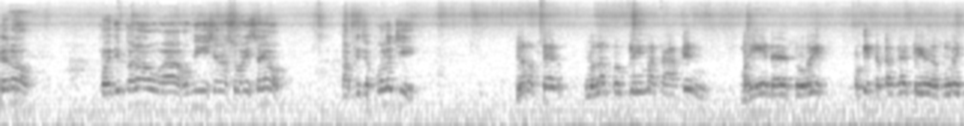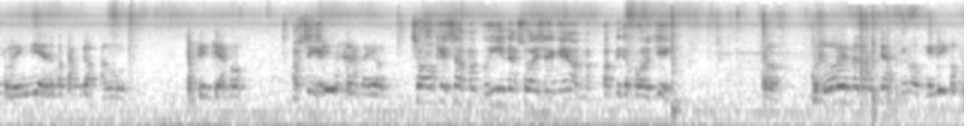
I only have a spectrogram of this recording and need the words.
Pero, pwede pa raw ah, humingi siya ng sorry sa'yo. Public apology. problema sa akin. Mahingi na sorry. Okay, tatanggal ko yung sorry pero hindi na matanggap ang pasensya ko. O sige. Hindi na ngayon. So okay sa maghingi ng sorry sa'yo ngayon, mag-public apology. So, sorry na lang siya pero hindi ko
